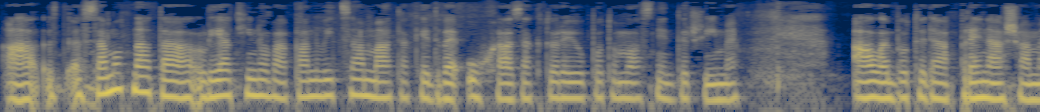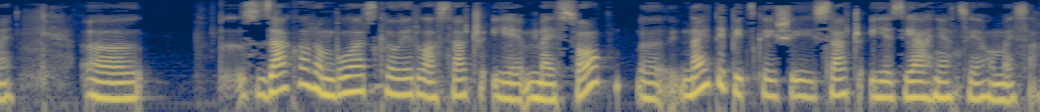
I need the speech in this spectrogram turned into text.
A samotná tá liatinová panvica má také dve ucha, za ktoré ju potom vlastne držíme alebo teda prenášame. Základom bulharského jedla sač je meso. E, najtypickejší sač je z jahňacieho mesa.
